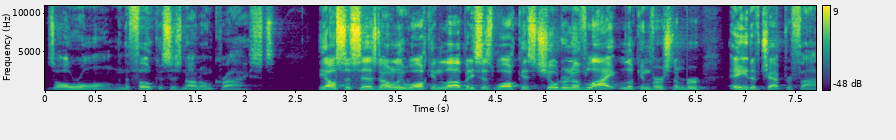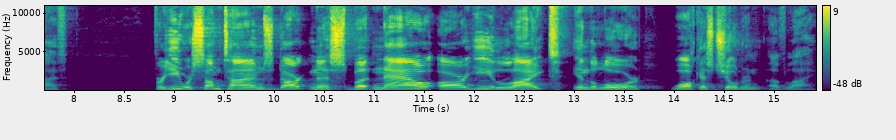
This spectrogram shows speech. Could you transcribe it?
is all wrong, and the focus is not on Christ. He also says not only walk in love, but he says walk as children of light. Look in verse number 8 of chapter 5. For ye were sometimes darkness, but now are ye light in the Lord. Walk as children of light.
